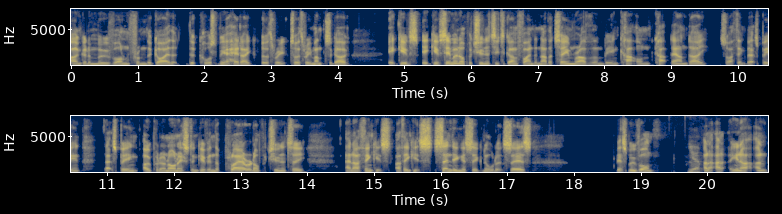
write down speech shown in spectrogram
I'm gonna move on from the guy that, that caused me a headache two or three two or three months ago. It gives it gives him an opportunity to go and find another team rather than being cut on cut down day. So I think that's being that's being open and honest and giving the player an opportunity. And I think it's I think it's sending a signal that says, let's move on. Yeah. And I, you know, and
